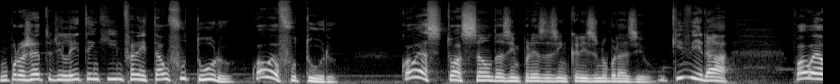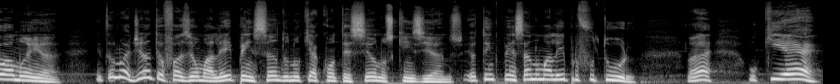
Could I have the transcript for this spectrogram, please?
Um projeto de lei tem que enfrentar o futuro. Qual é o futuro? Qual é a situação das empresas em crise no Brasil? O que virá? Qual é o amanhã? Então não adianta eu fazer uma lei pensando no que aconteceu nos 15 anos. Eu tenho que pensar numa lei para o futuro. É? O que é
